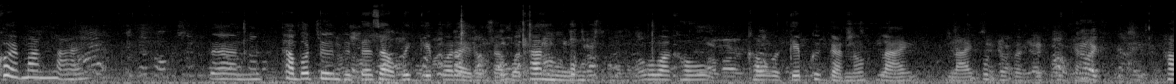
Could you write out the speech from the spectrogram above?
ข่อยมันหลายแต่ทำบ่ตื่นขึ้นแต่เช้าไปเก็บบ่ได้ดอกค่ะบ่ทันหมูเพราะว่าเขาเขาก็เก็บคือกันเนาะหลาย หลายคนเขาก็เก็บกันเฮา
